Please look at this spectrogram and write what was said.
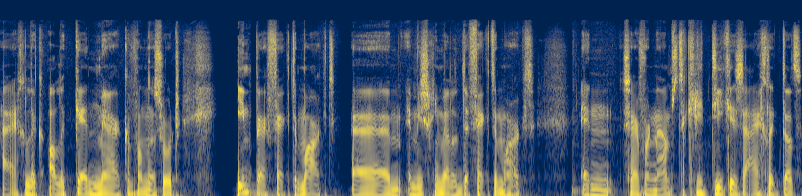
eigenlijk alle kenmerken van een soort imperfecte markt. Um, en misschien wel een defecte markt. En zijn voornaamste kritiek is eigenlijk dat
